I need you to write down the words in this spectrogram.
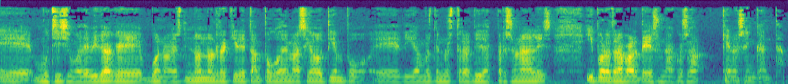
eh, muchísimo, debido a que, bueno, es, no nos requiere tampoco demasiado tiempo, eh, digamos, de nuestras vidas personales y por otra parte es una cosa que nos encanta.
